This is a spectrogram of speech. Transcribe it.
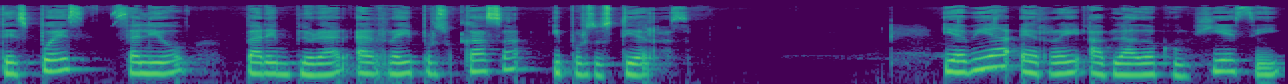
después salió para implorar al rey por su casa y por sus tierras. Y había el rey hablado con Giesi,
